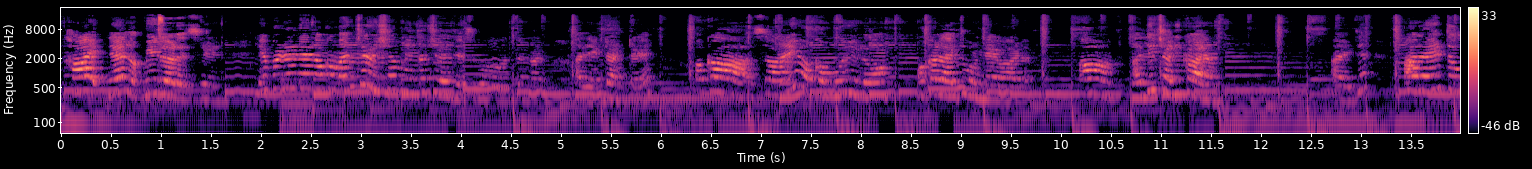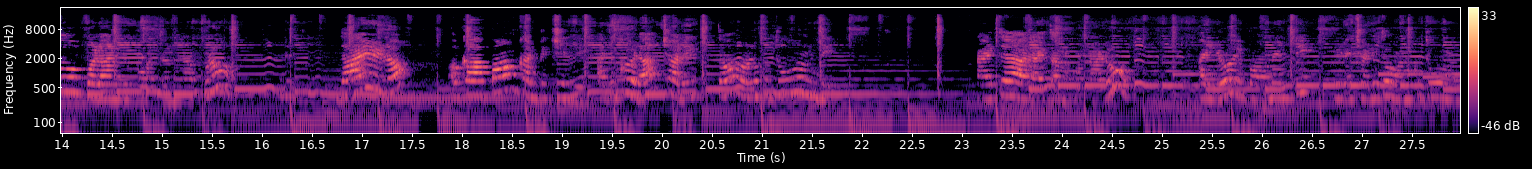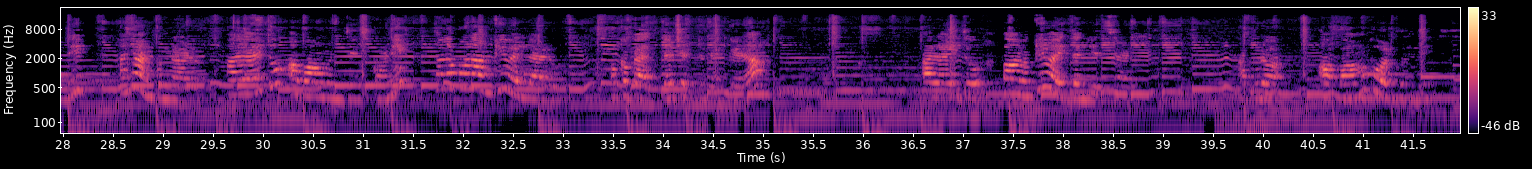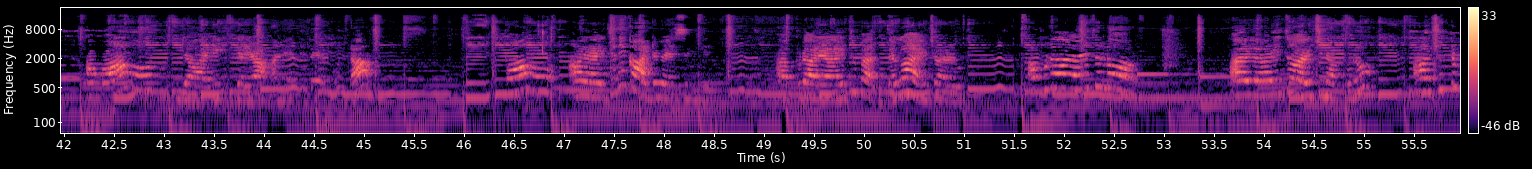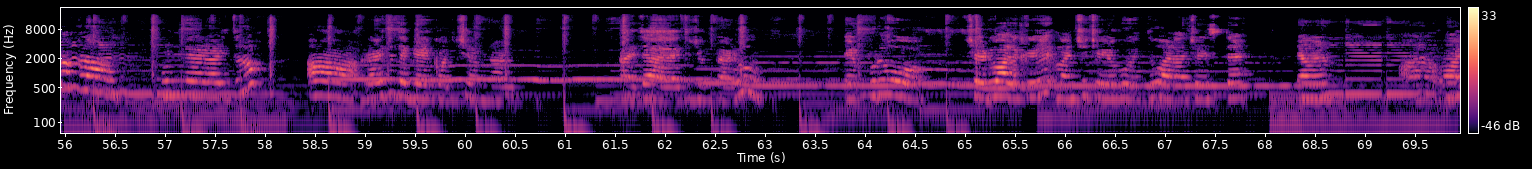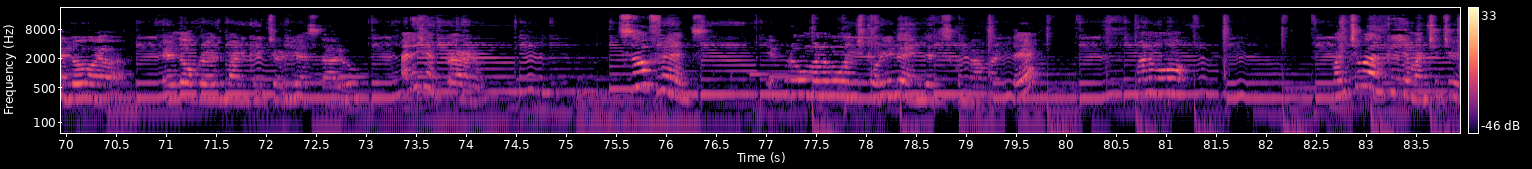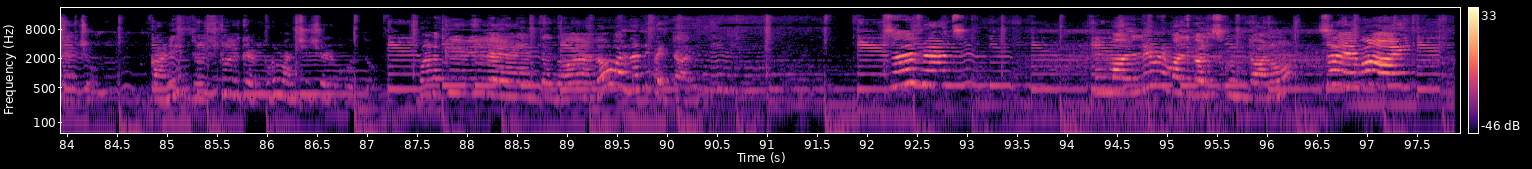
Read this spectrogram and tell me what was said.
Hi నేను మీ శ్రేణి ఇప్పుడు నేను ఒక మంచి విషయం మీతో షేర్ చేసుకోబోతున్నాను. అదేంటంటే ఒకసారి ఒక ఊరిలో ఒక రైతు ఉండేవాడు. ఆ, అది చలికాలం. అయితే ఆ రైతు పొలానికి పోతున్నప్పుడు దారిలో ఒక పాము కనిపించింది. అది కూడా చలితో వణుకుతూ ఉంది. అయితే ఆ రైతు అనుకున్నాడు అయ్యో ఈ పాము ఏంటి? వీళ్ళ చలితో వణుకు అని అనుకున్నాడు. ఆ రైతు ఆ పాముని తీసుకొని తన పొలానికి వెళ్ళాడు. ఒక పెద్ద చెట్టు దగ్గర ఆ రైతు పాముకి వైద్యం చేశాడు. అప్పుడు ఆ పాము కోలుకుంది. ఆ పాము జాలి దయ అనేది లేకుండా పాము ఆ రైతుని కాటు వేసింది. అప్పుడు ఆ రైతు పెద్దగా అరిచాడు. అప్పుడు ఆ రైతులో ఆ రైతు అరిచినప్పుడు ఆ చుట్టుపక్కల ఉండే రైతులు దగ్గరికి వచ్చి అన్నాడు. అయితే అయితే చెప్పాడు ఎప్పుడు చెడు వాళ్ళకి మంచి చేయకూడదు. అలా చేస్తే ఎవరు వాళ్ళు ఏదో ఒక రోజు మనకి చెడు చేస్తారు అని చెప్పాడు. సో ఫ్రెండ్స్ ఇప్పుడు మనము ఈ స్టోరీలో ఏం తెలుసుకున్నామంటే మనము మంచి వాళ్ళకి మంచి చేయొచ్చు. కానీ దుష్టులకి ఎప్పుడు మంచి Lugano.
